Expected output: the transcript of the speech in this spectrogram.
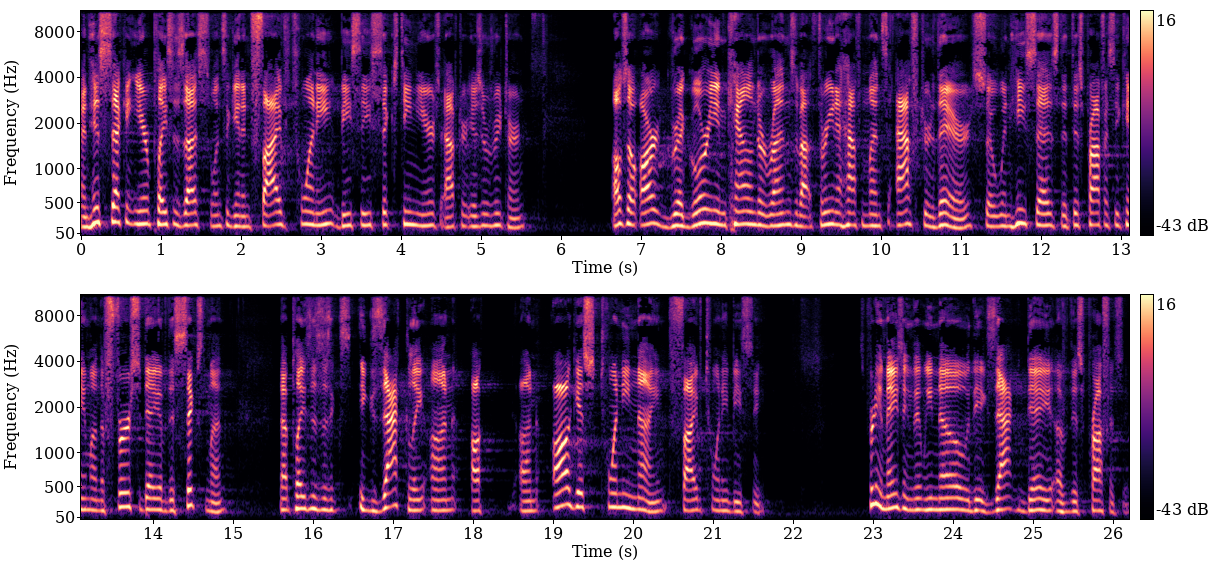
And his second year places us, once again, in 520 BC, 16 years after Israel's return. Also, our Gregorian calendar runs about three and a half months after theirs. So when he says that this prophecy came on the first day of the sixth month, That places us exactly on, on August 29th, 520 BC. It's pretty amazing that we know the exact day of this prophecy.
